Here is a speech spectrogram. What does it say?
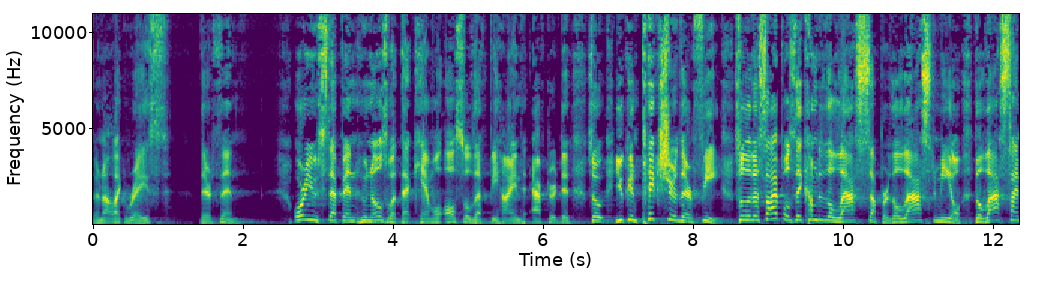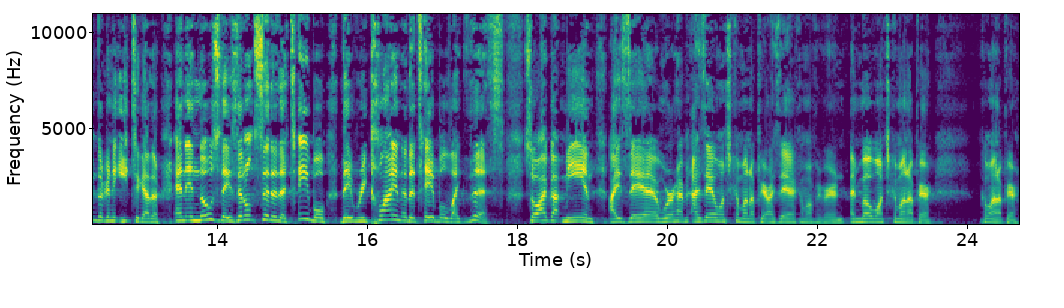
They're not like raised, they're thin. Or you step in, who knows what that camel also left behind after it did. So you can picture their feet. So the disciples, they come to the Last Supper, the last meal, the last time they're going to eat together. And in those days, they don't sit at a table, they recline at a table like this. So I've got me and Isaiah. We're having, Isaiah, why don't you come on up here? Isaiah, come on up here. And, and Mo, why don't you come on up here? Come on up here.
